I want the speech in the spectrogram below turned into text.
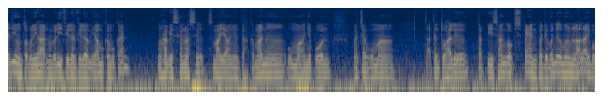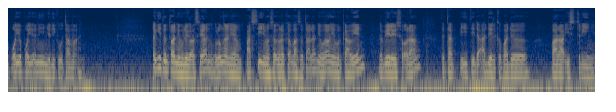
gaji untuk melihat Membeli filem-filem yang bukan-bukan. Menghabiskan masa Semayangnya entah ke mana Rumahnya pun Macam rumah. Tak tentu hala tapi sanggup spend pada benda melalai berpoya-poya ni menjadi keutamaan. Lagi tuan-tuan yang mulia sekalian, golongan yang pasti dimasukkan neraka Allah SWT ni orang yang berkahwin lebih dari seorang tetapi tidak adil kepada para isterinya.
